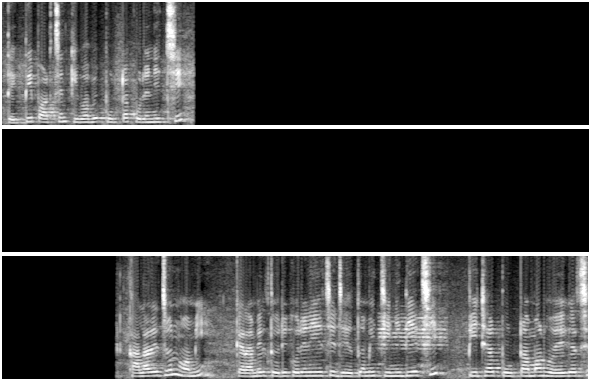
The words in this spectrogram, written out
দেখতেই পারছেন কীভাবে পুরটা করে নিচ্ছি। কালারের জন্য আমি ক্যারামেল তৈরি করে নিয়েছি। যেহেতু আমি চিনি দিয়েছি, পিঠার পুরটা আমার হয়ে গেছে,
